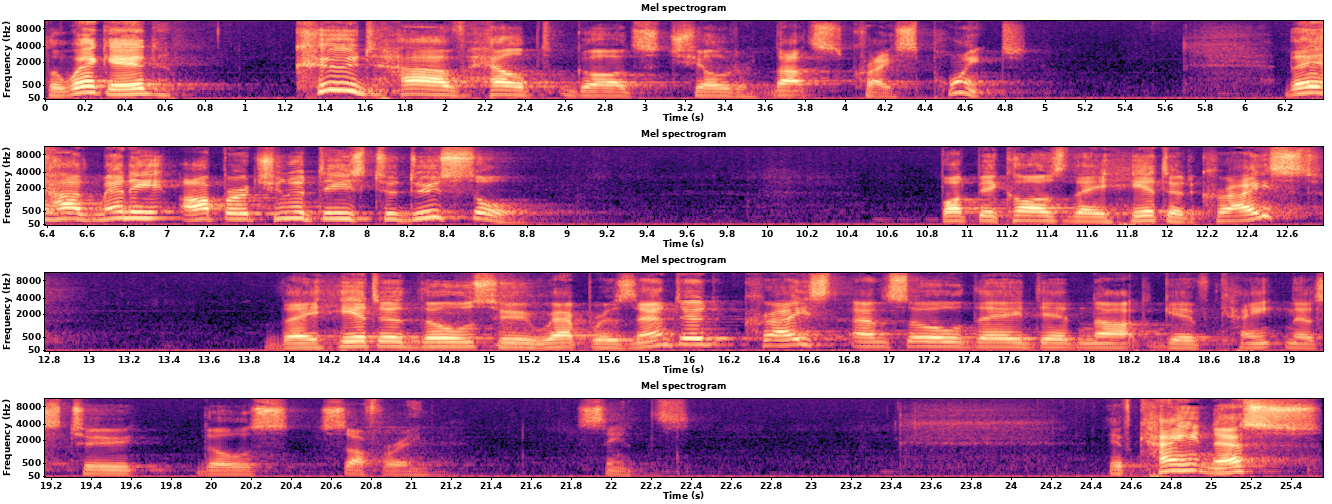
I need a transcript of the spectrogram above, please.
The wicked could have helped God's children. That's Christ's point. They had many opportunities to do so. But because they hated Christ, they hated those who represented Christ, and so they did not give kindness to those suffering saints. If kindness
